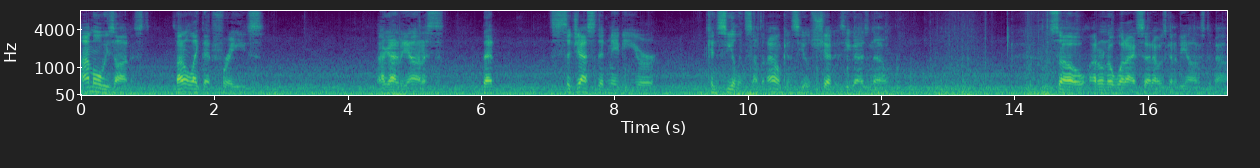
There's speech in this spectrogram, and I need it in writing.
I'm always honest. I don't like that phrase. I gotta be honest. That suggests that maybe you're concealing something. I don't conceal shit, as you guys know. So I don't know what I said I was to be honest about.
